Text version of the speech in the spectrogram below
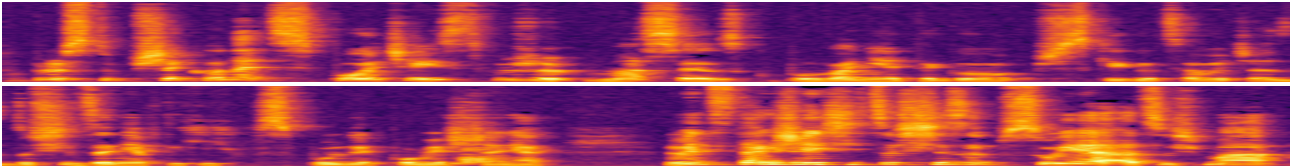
po prostu przekonać społeczeństwo, że ma sens kupowanie tego wszystkiego cały czas, do siedzenia w takich wspólnych pomieszczeniach. No więc tak, że jeśli coś się zepsuje, a coś ma,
